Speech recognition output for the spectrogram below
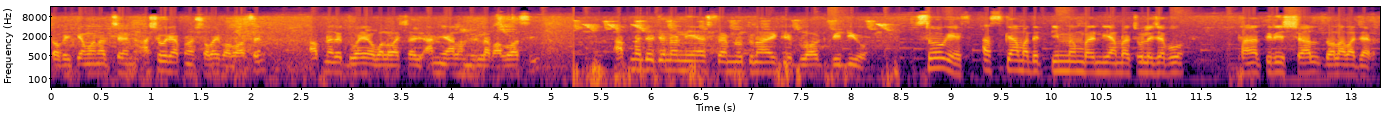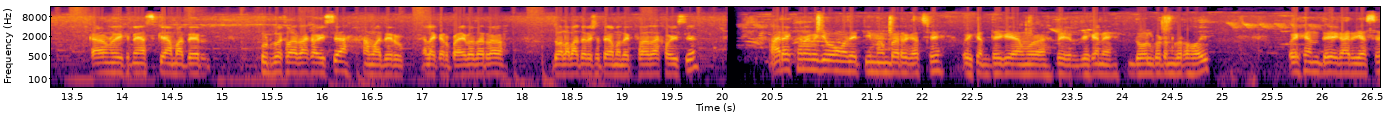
সবাই কেমন আছেন? আশা করি আপনারা সবাই ভালো আছেন। আপনাদের দোয়াই ভালো আছে আমি আলহামদুলিল্লাহ ভালো আছি। আপনাদের জন্য নিয়ে আসলাম নতুন আরেকটি ব্লগ ভিডিও। সো গেস আজকে আমাদের টিম মেম্বার নিয়ে আমরা চলে যাব থানা তিরিশ সাল দলাবাজার। কারণ এখানে আজকে আমাদের ফুটবল খেলা রাখা হয়েছে, আমাদের এলাকার প্রাইবাদাররা দলাবাজারের সাথে আমাদের খেলা রাখা হয়েছে। আর এখন আমি যাব আমাদের টিম মেম্বারের কাছে। ওইখান থেকে আমাদের যেখানে দল গঠন করা হয়। ওইখান থেকে গাড়ি আছে,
